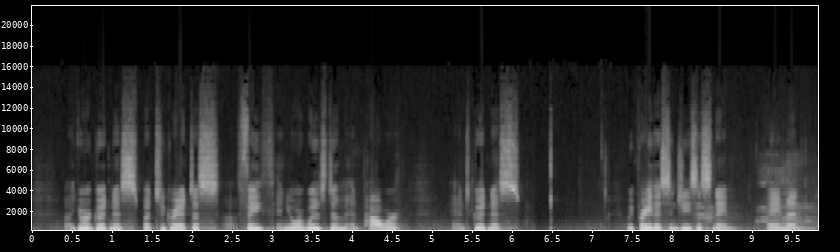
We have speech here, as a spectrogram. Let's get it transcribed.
uh, your goodness, but to grant us uh, faith in your wisdom and power and goodness. We pray this in Jesus' name. Amen.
